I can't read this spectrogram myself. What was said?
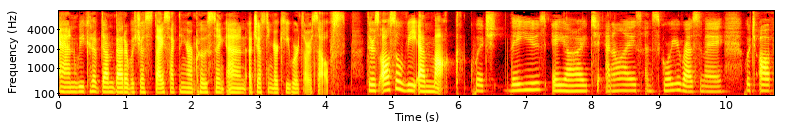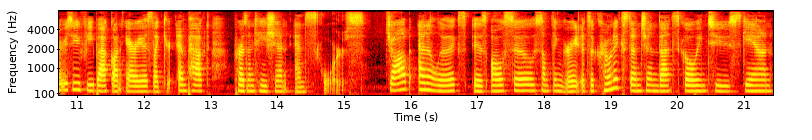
And we could have done better with just dissecting our posting and adjusting our keywords ourselves. There's also VMock, which they use AI to analyze and score your resume, which offers you feedback on areas like your impact, presentation, and scores. Job Analytics is also something great. It's a Chrome extension that's going to scan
